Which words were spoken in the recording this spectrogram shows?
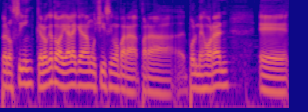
pero sí, creo que todavía le queda muchísimo para, por mejorar. Eh,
